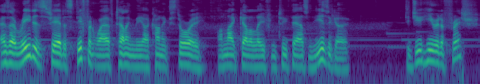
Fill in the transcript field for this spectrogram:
As our readers shared a different way of telling the iconic story on Lake Galilee from 2,000 years ago, did you hear it afresh?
